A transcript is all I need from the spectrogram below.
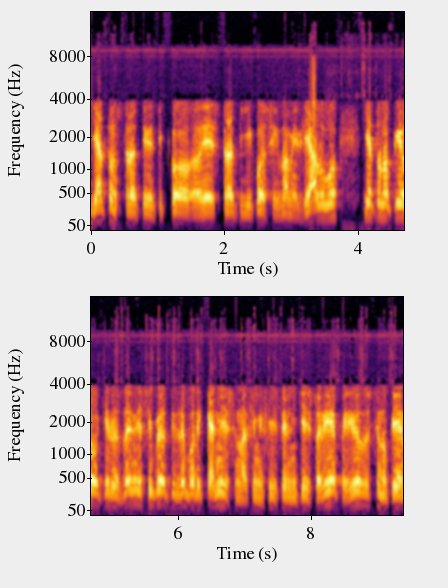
για τον στρατηγικό, ε, στρατηγικό συγγνώμη, διάλογο για τον οποίο ο κ. Δένδιας είπε ότι δεν μπορεί κανείς να θυμηθεί στην ελληνική ιστορία περίοδος στην οποία οι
